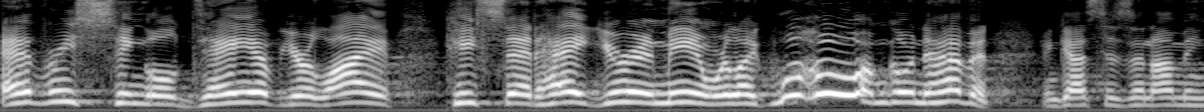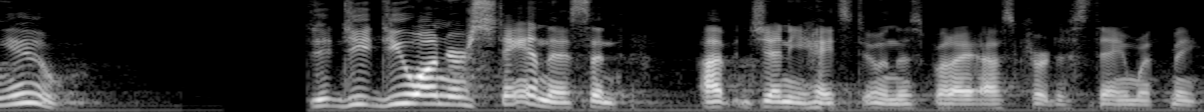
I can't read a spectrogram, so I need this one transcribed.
Every single day of your life, He said, Hey, you're in me. And we're like, Woohoo, I'm going to heaven. And God says, And I'm in you. Do, do, do you understand this? And I, Jenny hates doing this, but I ask her to stay with me.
